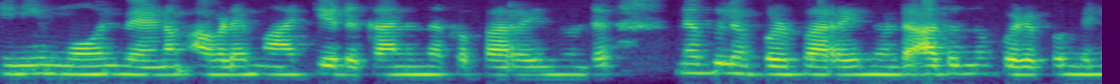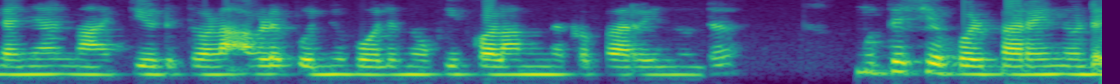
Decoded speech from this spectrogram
ഇനിയും മോൻ വേണം അവളെ മാറ്റിയെടുക്കാൻ എന്നൊക്കെ പറയുന്നുണ്ട്. നകുൽ അപ്പോൾ പറയുന്നുണ്ട് അതൊന്നും കുഴപ്പമില്ല. ഞാൻ മാറ്റിയെടുത്തോളാം. അവളെ പൊന്നുപോലെ നോക്കിക്കൊള്ളാം എന്നൊക്കെ പറയുന്നുണ്ട്. മുത്തശ്ശി പറയുന്നുണ്ട്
